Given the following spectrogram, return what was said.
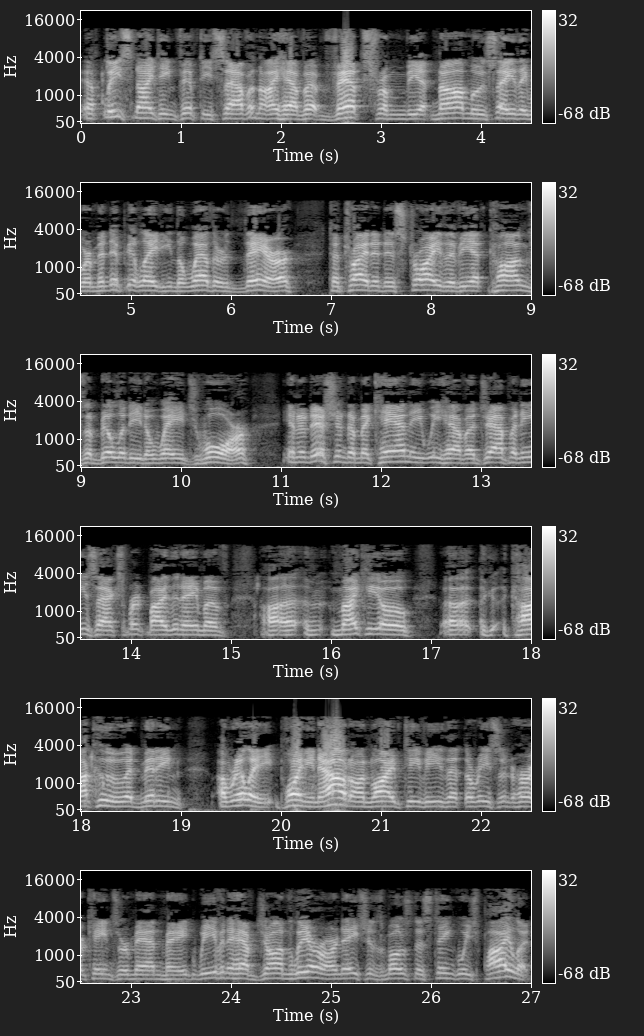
at least 1957. I have uh, vets from Vietnam who say they were manipulating the weather there to try to destroy the Viet Cong's ability to wage war. In addition to McCanney, we have a Japanese expert by the name of uh, uh, Kaku admitting uh, really pointing out on live TV that the recent hurricanes are man made. We even have John Lear, our nation's most distinguished pilot,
